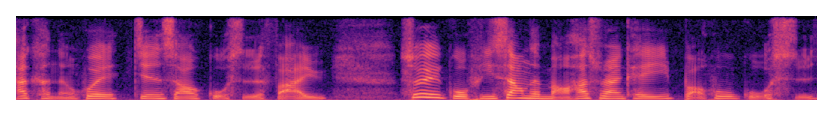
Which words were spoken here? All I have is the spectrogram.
它可能会减少果实的发育，所以果皮上的毛它虽然可以保护果实，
